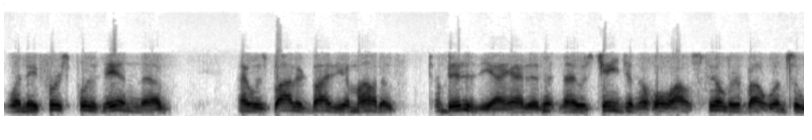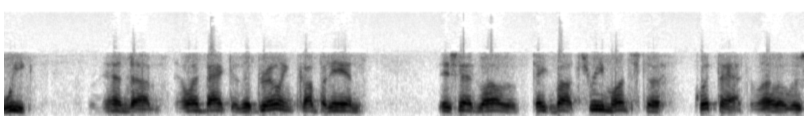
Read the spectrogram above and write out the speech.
When they first put it in, uh, I was bothered by the amount of turbidity I had in it, and I was changing the whole house filter about once a week. And uh, I went back to the drilling company, and they said, well, it'll take about three months to quit that. Well, it was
